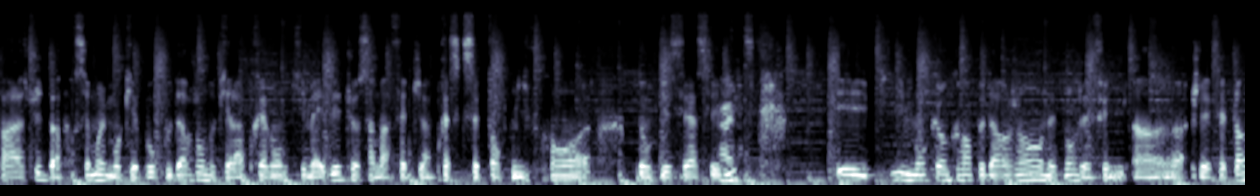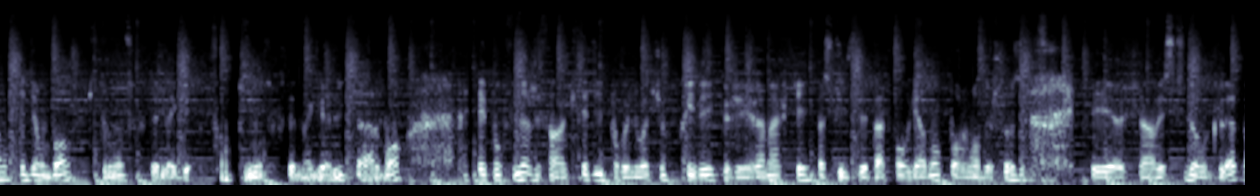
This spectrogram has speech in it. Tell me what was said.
par la suite, bah, forcément, il manquait beaucoup d'argent. Donc, il y a la prévente qui m'a aidé, tu vois. Ça m'a fait déjà presque 70 000 francs, euh, donc c'est assez vite. Et puis il me manquait encore un peu d'argent. Honnêtement, j'avais fait un, j'avais fait plein de crédits en banque, puis tout le monde se foutait de la gueule. Tout le monde se foutait de ma gueule littéralement. Et pour finir, j'ai fait un crédit pour une voiture privée que j'ai jamais acheté parce qu'ils étaient pas trop regardants pour le genre de choses. Et euh, j'ai investi dans le club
